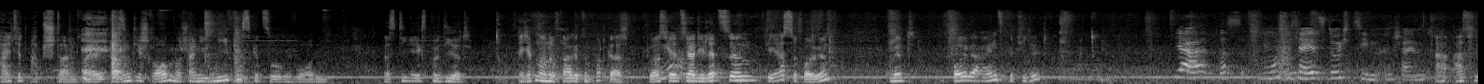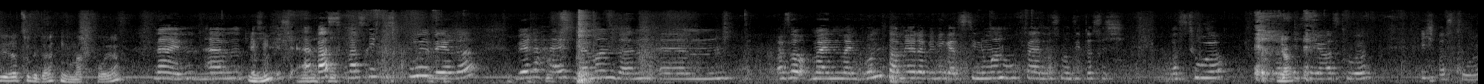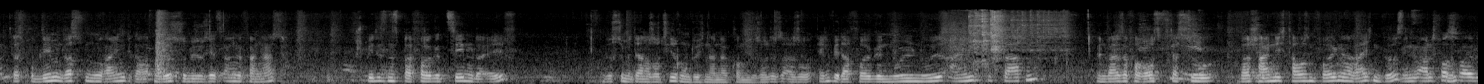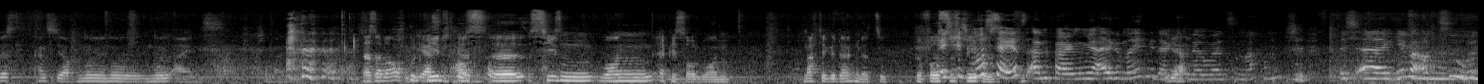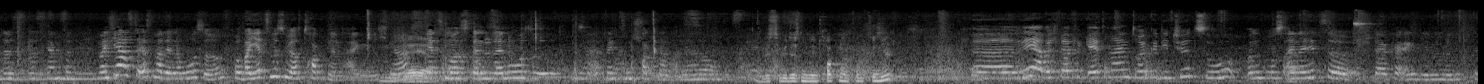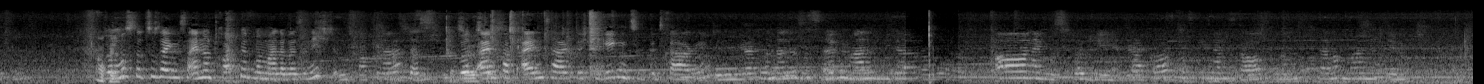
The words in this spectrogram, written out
haltet Abstand, weil da sind die Schrauben wahrscheinlich nie festgezogen worden. Das Ding explodiert. Ich habe noch eine Frage zum Podcast. Du hast jetzt ja die letzte, die erste Folge mit Folge 1 betitelt. Ja, das muss ich ja jetzt durchziehen anscheinend. Ha- Hast du dir dazu Gedanken gemacht vorher? Nein, ähm, ich, ich, äh, was, was richtig cool wäre, wäre halt, wenn man dann, ähm, also mein, mein Grund war mehr oder weniger, dass die Nummern hoch werden, dass man sieht, dass ich was tue, dass Ja. ich hier was tue. ich was tue. Das Problem, in das du nur reingeraten wirst, so wie du es jetzt angefangen hast, spätestens bei Folge 10 oder 11, wirst du mit deiner Sortierung durcheinander kommen. Du solltest also entweder Folge 001 starten, in weiser Voraussicht, dass du wahrscheinlich 1000 Folgen erreichen wirst. Wenn du anspruchsvoll bist, kannst du ja auch 0001 schon mal. Was aber auch Für gut geht, 1000 ist äh, Season 1, Episode 1. Mach dir Gedanken dazu, bevor es zu Ich, ich spät muss ist. ja jetzt anfangen, mir allgemein Gedanken Ja. darüber zu machen. Ich äh, gebe auch zu, dass das Ganze. Weil hier hast du erstmal deine Hose. Wobei jetzt müssen wir auch trocknen eigentlich. Ne? Ja, ja. Jetzt muss, wenn du deine Hose fängst zum Trocknen an. Wisst ihr, wie das mit den Trocknern funktioniert? Äh, nee, aber ich werfe Geld rein, drücke die Tür zu und muss eine Hitzestärke eingeben, ich. Okay. Man muss dazu sagen, das eine trocknet normalerweise nicht im Trockner. Das, Das wird einfach einen Tag durch die Gegend getragen. Und dann ist es irgendwann wieder. Oh, na gut, okay. Das raus, das ging ganz raus. Und dann muss ich da nochmal mit dem.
